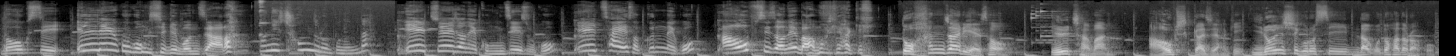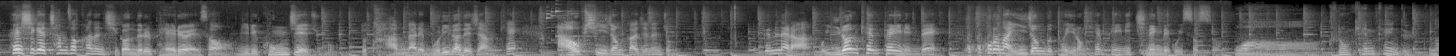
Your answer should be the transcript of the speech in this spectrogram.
너 혹시 119 공식이 뭔지 알아? 아니 처음 들어보는데? 일주일 전에 공지해주고 1차에서 끝내고 9시 전에 마무리하기. 또 한 자리에서 1차만 9시까지 하기 이런 식으로 쓰인다고도 하더라고. 회식에 참석하는 직원들을 배려해서 미리 공지해주고 또 다음날에 무리가 되지 않게 9시 이전까지는 좀 끝내라. 뭐 이런 캠페인인데 코로나 이전부터 이런 캠페인이 진행되고 있었어. 와 그런 캠페인도 있구나.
